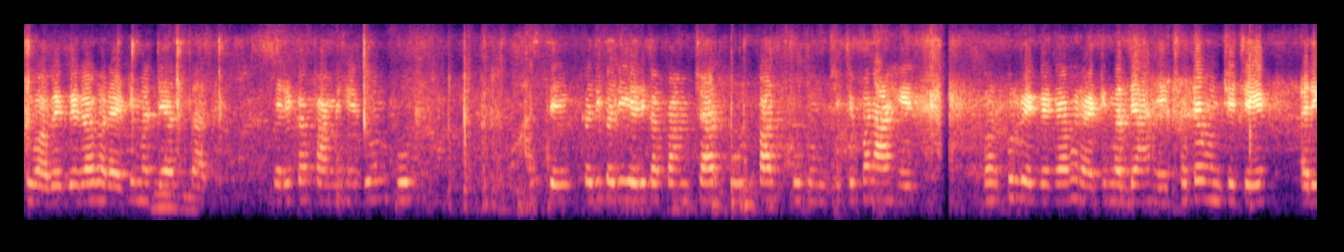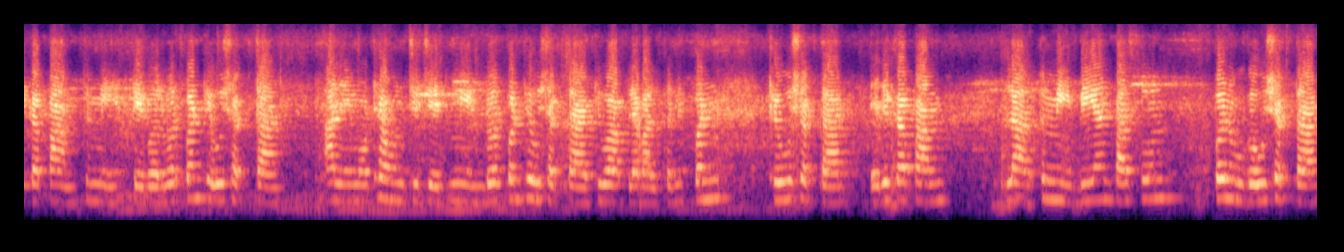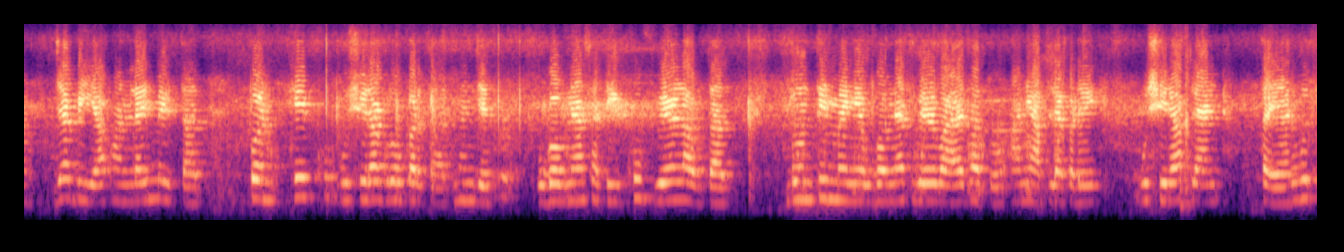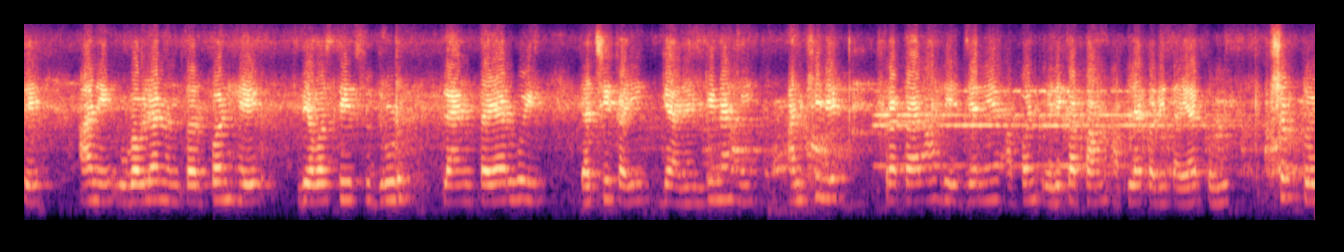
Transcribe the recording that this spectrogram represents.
किंवा वेगवेगळ्या व्हरायटीमध्ये असतात. एरिका पाम हे दोन फूट असते. कधी कधी एरिका पाम चार फूट पाच फूट उंचीचे पण आहेत. भरपूर वेगवेगळ्या व्हरायटीमध्ये आहे. छोट्या उंचीचे एरिका पाम तुम्ही टेबलवर पण ठेवू शकता. आणि मोठ्या उंचीचे तुम्ही इंडोर पण ठेवू शकता किंवा आपल्या बाल्कनीत पण ठेवू शकता. एरिका ला तुम्ही बियांपासून पण उगवू शकता ज्या बिया ऑनलाईन मिळतात. पण हे खूप उशिरा ग्रो करतात म्हणजेच उगवण्यासाठी खूप वेळ लावतात. दोन तीन महिने उगवण्यात वेळ वाया जातो आणि आपल्याकडे उशिरा प्लॅन्ट तयार होते आणि उगवल्यानंतर पण हे व्यवस्थित सुदृढ प्लॅन्ट तयार होईल याची काही गॅरंटी नाही. आणखीन एक प्रकार आहे ज्याने आपण एरिका पाम आपल्याकडे तयार करू शकतो.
